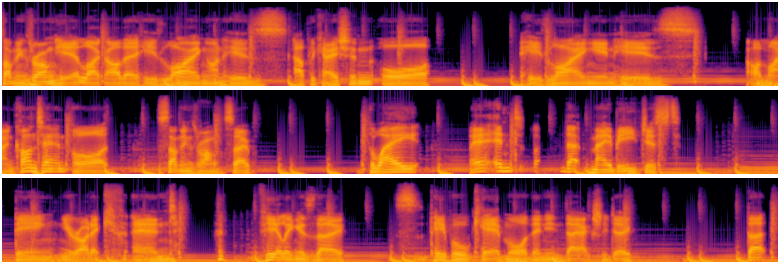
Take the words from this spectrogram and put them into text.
something's wrong here. Like either he's lying on his application or he's lying in his online content or something's wrong. So the way, and that may be just being neurotic and feeling as though people care more than they actually do. But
